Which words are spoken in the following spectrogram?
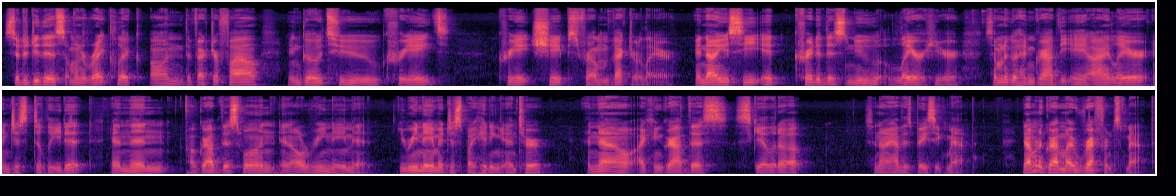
So to do this, I'm gonna right click on the vector file and go to create, create shapes from vector layer. And now you see it created this new layer here. So I'm gonna go ahead and grab the AI layer and just delete it. And then I'll grab this one and I'll rename it. You rename it just by hitting enter. And now I can grab this, scale it up. So now I have this basic map. Now I'm gonna grab my reference map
